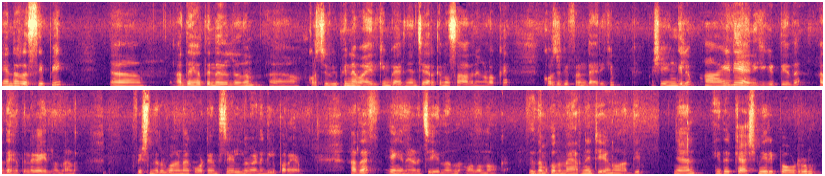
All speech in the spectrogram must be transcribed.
എന്റെ റെസിപ്പി അദ്ദേഹത്തിന്റെ നിന്നും കുറച്ച് വിഭിന്നമായിരിക്കും. കാര്യം ഞാൻ ചേർക്കുന്ന സാധനങ്ങളൊക്കെ കുറച്ച് ഡിഫറെന്റ് ആയിരിക്കും. പക്ഷേ എങ്കിലും ഐഡിയ എനിക്ക് കിട്ടിയത് അദ്ദേഹത്തിന്റെ കയ്യിൽ നിന്നാണ്. ഫിഷ് നിർവാണ കോട്ടയം സ്റ്റൈലിൽ എന്ന് വേണമെങ്കിൽ പറയാം. അത് എങ്ങനെയാണ് ചെയ്യുന്നതെന്ന് ഒന്ന് നോക്കാം. ഇത് നമുക്കൊന്ന് മാരിനേറ്റ് ചെയ്യണം ആദ്യം. ഞാൻ ഇത് കാശ്മീരി പൗഡറും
